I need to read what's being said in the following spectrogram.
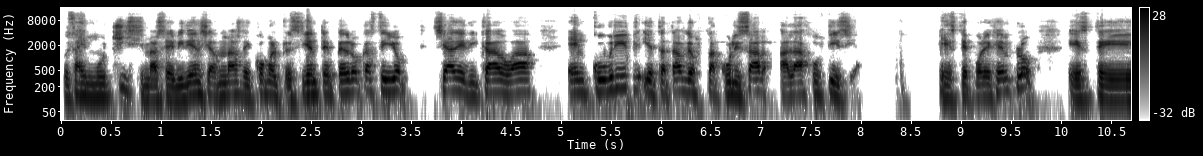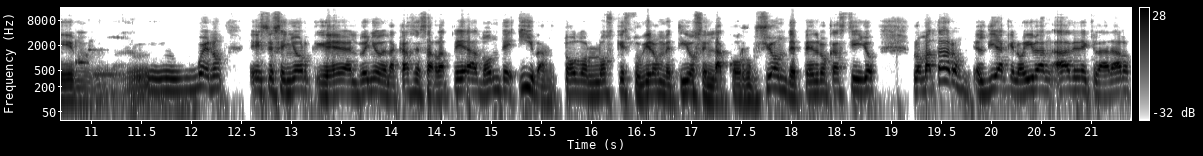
Pues hay muchísimas evidencias más de cómo el presidente Pedro Castillo se ha dedicado a encubrir y a tratar de obstaculizar a la justicia. Este, por ejemplo, este, mm, bueno, este señor que era el dueño de la casa de Zarratea, donde iban todos los que estuvieron metidos en la corrupción de Pedro Castillo, lo mataron el día que lo iban a declarar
